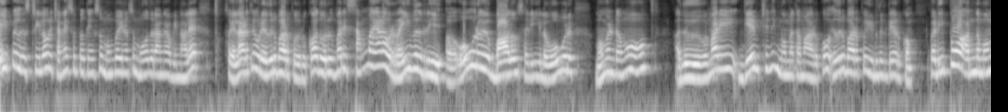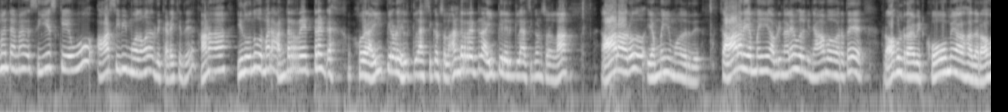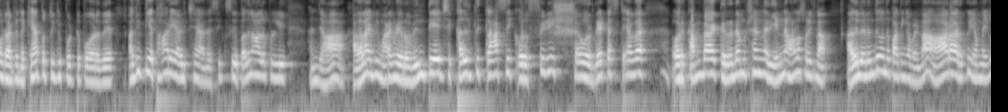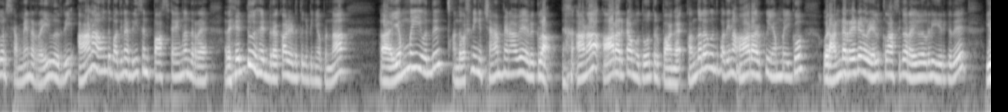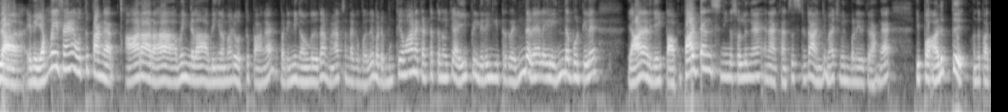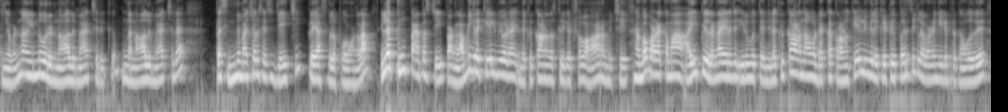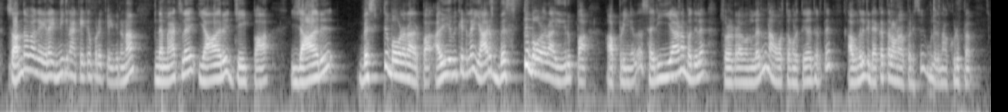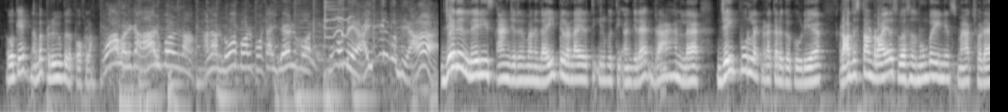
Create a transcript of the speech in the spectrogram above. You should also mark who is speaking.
Speaker 1: IPL ஹிஸ்ட்ரியில் ஒரு Chennai super கிங்ஸும் மும்பை இந்தியன்ஸும் மோதுறாங்க அப்படின்னாலே ஸோ எல்லா இடத்துலையும் ஒரு எதிர்பார்ப்பு இருக்கும். அது ஒரு மாதிரி செம்மையான ஒரு ரைவல்ரி ஒவ்வொரு பாலும் சரி இல்லை ஒவ்வொரு மொமெண்டமும் அது ஒரு மாதிரி கேம் சேஞ்சிங் மொமெண்டமாக இருக்கும். எதிர்பார்ப்பு இருந்துக்கிட்டே இருக்கும். பட் இப்போது அந்த மொமெண்டமை சிஎஸ்கேவோ ஆர்சிபி மோதமாக அது கிடைக்குது. ஆனால் இது வந்து ஒரு மாதிரி அண்டர் ரேட்டட் ஒரு ஐபிஎலோட ஹெல் கிளாசிக்கல்னு சொல்லலாம். அண்டர் ரேட்டட் ஐபிஎல் ஹெல் கிளாசிக்கல்னு சொல்லலாம். ஆர்ஆரும் எம்ஐயும் மோதுறது. ஸோ ஆர்ஆர் எம்ஐ அப்படின்னாலே உங்களுக்கு ஞாபகம் வர்றது ராகுல் டிராவிட். கோமே ஆகாத ராகுல் டிராவிட். இந்த கேப்பை தூக்கி போட்டு போகிறது அதித்திய தாரையை அடித்த அந்த சிக்ஸு பதினாலு புள்ளி அஞ்சா. அதெல்லாம் எப்படி மறக்க முடியாது ஒரு வின்டேஜ் கல்த்து கிளாசிக் ஒரு ஃபினிஷ் ஒரு கிரேட்டஸ்ட் எவர் ஒரு கம்பேக் ரிடம்ஷன் அது என்ன வேணாலும் சொல்லிக்கலாம். அதுலேருந்து வந்து பார்த்திங்க அப்படின்னா ஆர்ஆருக்கும் எம்ஐக்கும் ஒரு செம்மையான ரைவல்ரி ஆனால் வந்து பார்த்திங்கன்னா ரீசெண்ட் பாஸ்ட் டைமில் அந்த அந்த ஹெட் டு ஹெட் ரெக்கார்டு எடுத்துக்கிட்டிங்க அப்படின்னா எம்ஐ வந்து அந்த வருஷம் நீங்கள் சாம்பியனாகவே இருக்கலாம். ஆனால் ஆர்ஆர்கிட்ட அவங்க தோற்றுருப்பாங்க அந்தளவுக்கு வந்து பார்த்தீங்கன்னா ஆர்ஆருக்கும் எம்ஐக்கும் ஒரு அண்டர் ரேட்டட் ஒரு எல் கிளாஸுக்கும் ரைவலரி இருக்குது. இதா இது எம்ஐ ஃபேனே ஒத்துப்பாங்க. ஆர்ஆரா அவங்களா அப்படிங்கிற மாதிரி ஒத்துப்பாங்க. பட் இன்றைக்கி அவங்களுக்கு தான் மேட்ச் நடக்க போகுது. பட் முக்கியமான கட்டத்தை நோக்கி ஐபிஎல் நெருங்கிட்டு இருக்கிற இந்த வேலையில் இந்த போட்டியில் யார் யார் ஜெயிப்பா? பால்டன்ஸ் நீங்கள் சொல்லுங்கள் ஏன்னா கன்சிஸ்டண்ட்டாக அஞ்சு மேட்ச் வின் பண்ணியிருக்கிறாங்க. இப்போ அடுத்து வந்து பார்த்தீங்க அப்படின்னா இன்னும் ஒரு நாலு மேட்ச் இருக்குது இந்த நாலு மேட்ச்சில் ப்ளஸ் இந்த மேட்சோட சேர்த்து ஜெயிச்சு பிளே ஆஃப்குள்ளே போவாங்களா? இல்லை பிங்க் பேத்தர்ஸ் ஜெயிப்பாங்களா? அப்படிங்கிற கேள்வியோட இந்த கிரிக்கானந்தாஸ் கிரிக்கெட் ஷோவை ஆரம்பிச்சு நம்ம வழக்கமாக ஐபிஎல் ரெண்டாயிரத்தி இருபத்தஞ்சில் கிரிக்கானந்தாவும் டெக்கத்தலானும் கேள்விகளை கேட்டு பரிசுகளை வழங்கிக்கிட்டு இருக்கும்போது ஸோ அந்த வகையில் இன்றைக்கி நான் கேட்க போகிற கேள்வி என்னன்னா இந்த மேட்ச்சில் யார் ஜெயிப்பா? யார் பெஸ்ட்டு பவுலராக இருப்பா? அதிக விக்கெட்டில் யார் பெஸ்ட்டு பவுலராக இருப்பா? அப்படிங்கிறத சரியான பதிலை சொல்கிறவங்கலேருந்து நான் ஒருத்தவங்களை தேர்ந்தெடுத்து அவங்களுக்கு டெக்கத்தலான பரிசு உங்களுக்கு நான் கொடுப்பேன். ஓகே நம்ம ப்ரிவியூக்குள்ள போகலாம்.
Speaker 2: ஓவருக்கு ஆறு பால் தான். ஆனா நோ பால் போட்டா ஏழு பால்
Speaker 3: போடு ஐபிஎல் பாப்பியா
Speaker 1: ஜெனரல் லேடிஸ் அண்ட் ஜென்டில்மேன் இந்த ஐபிஎல் ரெண்டாயிரத்தி இருபத்தி அஞ்சில் டிராகனில் ஜெய்ப்பூரில் நடக்க இருக்கக்கூடிய Rajasthan Royals versus Mumbai Indians மேட்சோட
